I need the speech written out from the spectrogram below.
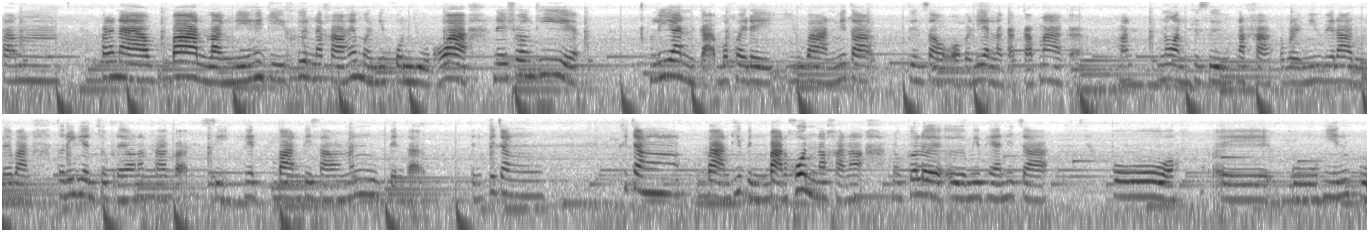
ทำพัฒนาบ้านหลังนี้ให้ดีขึ้นนะคะ ให้เหมือนมีคนอยู่เพราะว่าในช่วงที่เรียนกะบ่ค่อยได้อยู่บ้านมิตาตื่นเสาร์ออกไปเรียนแล้วก็กลับมากะมานอนซื่อนะคะก็บ่ได้มีเวลาดูแลบ้านตอนนี้เรียนจบแล้วนะคะ ก็สิเฮ็ดบ้านพี่สาวมันเป็นแบบเป็นคือจัง คือจังบ้านที่เป็นบ้านคนนะคะเนาะเราก็เลยเออมีแผนที่จะปูเออปูหินปู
